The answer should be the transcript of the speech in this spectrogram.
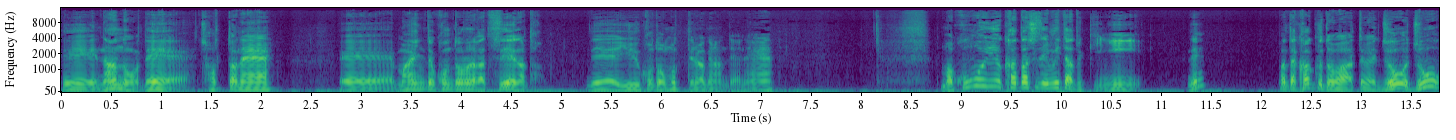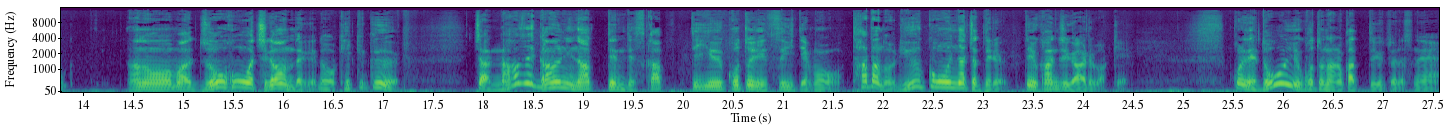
えー、なので、ちょっとね、えー、マインドコントロールが強えなと、で、いうことを思ってるわけなんだよね。まあ、こういう形で見たときに、ね、また角度は、てか、情、情、あのまあ、情報は違うんだけど、結局、じゃあなぜ癌になってんですかっていうことについても、ただの流行になっちゃってるっていう感じがあるわけ。これね、どういうことなのかっていうとですね、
